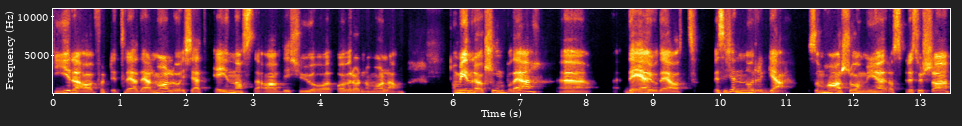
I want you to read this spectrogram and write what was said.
fire av 43 delmål, og ikke et eneste av de 20 overordna målene. Og min reaksjon på det, eh, det er jo det at hvis ikke Norge, som har så mye ressurser,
